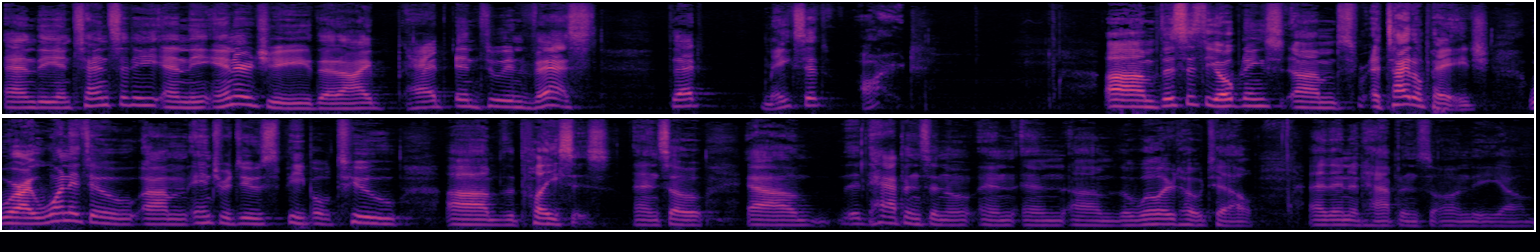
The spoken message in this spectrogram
and the intensity and the energy that I had in to invest that makes it art. Um, this is the opening um, title page where I wanted to um, introduce people to um, the places. And so um, it happens in, the, in, in um, the Willard Hotel, and then it happens on the um,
